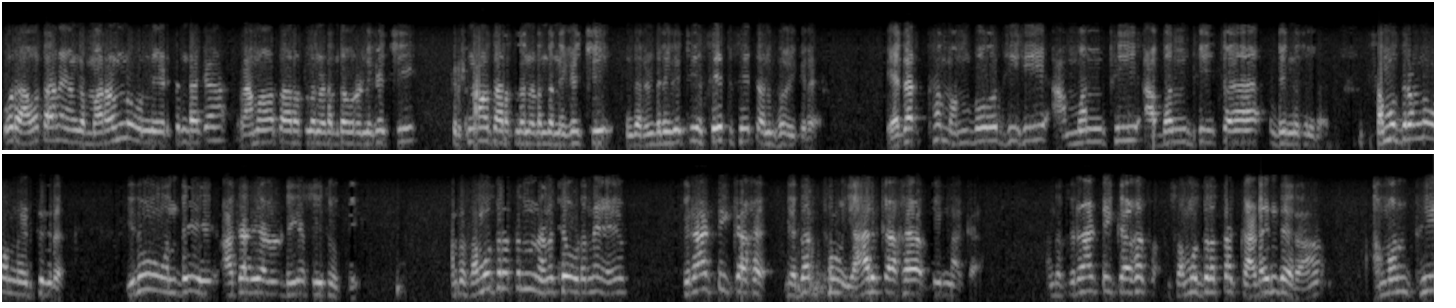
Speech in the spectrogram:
ஒரு அவதாரம் அங்க மரம்னு ஒண்ணு எடுத்துட்டாக்கா ராமாவதாரத்துல நடந்த ஒரு நிகழ்ச்சி கிருஷ்ணாவதாரத்துல நடந்த நிகழ்ச்சி இந்த ரெண்டு நிகழ்ச்சியும் சேர்த்து சேர்த்து அனுபவிக்கிற எதர்த்தம் அம்போதிகி அமந்தி அபந்திக அப்படின்னு சொல்ற சமுத்திரம்னு ஒண்ணு எடுத்துக்கிற இதுவும் வந்து ஆச்சாரியாளுடைய சீசூக்தி. அந்த சமுத்திரத்தில் நினைச்ச உடனே பிராட்டிக்காக எதர்த்தம் யாருக்காக அப்படின்னாக்கா அந்த பிராட்டிக்காக சமுத்திரத்தை கடைந்தேறான் அமந்தி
